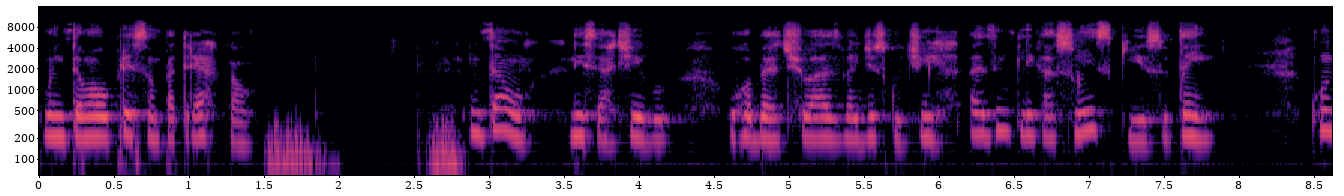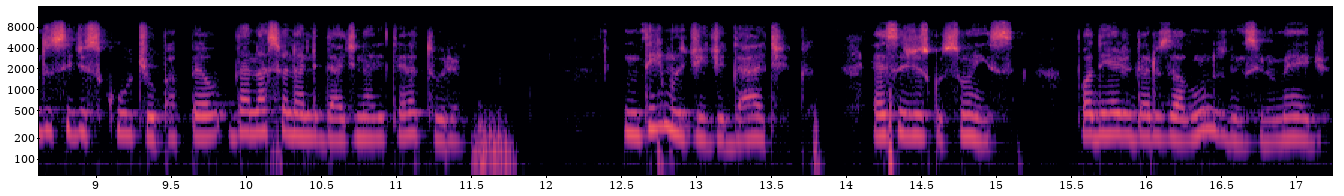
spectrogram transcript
ou então a opressão patriarcal. Então, nesse artigo, o Roberto Schwartz vai discutir as implicações que isso tem quando se discute o papel da nacionalidade na literatura. Em termos de didática, essas discussões podem ajudar os alunos do ensino médio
